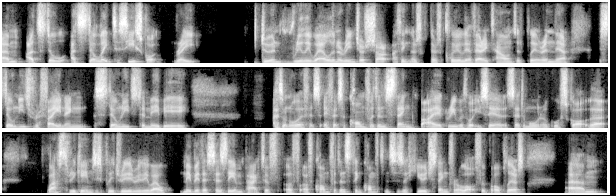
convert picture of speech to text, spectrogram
Um, I'd still I'd still like to see Scott Wright doing really well in a Rangers shirt. I think there's there's clearly a very talented player in there. Still needs refining. Still needs to maybe. I don't know if it's if it's a confidence thing, but I agree with what you said said a moment ago, Scott. That last three games he's played really really well. Maybe this is the impact of of, of confidence. I think confidence is a huge thing for a lot of football players. Um,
